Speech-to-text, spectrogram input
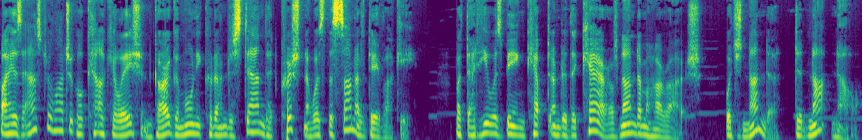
By his astrological calculation, Gargamuni could understand that Krishna was the son of Devaki, but that he was being kept under the care of Nanda Maharaj, which Nanda did not know.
